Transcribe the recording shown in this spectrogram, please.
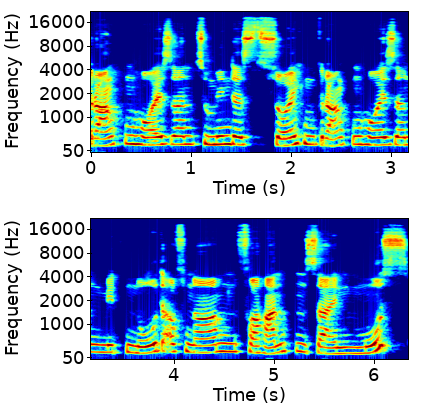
Krankenhäusern, zumindest solchen Krankenhäusern mit Notaufnahmen vorhanden sein muss.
